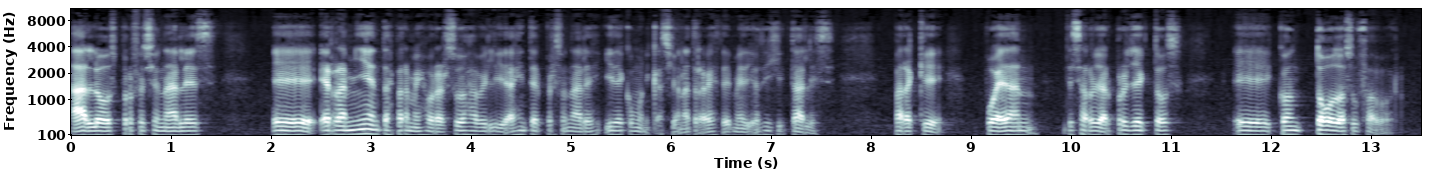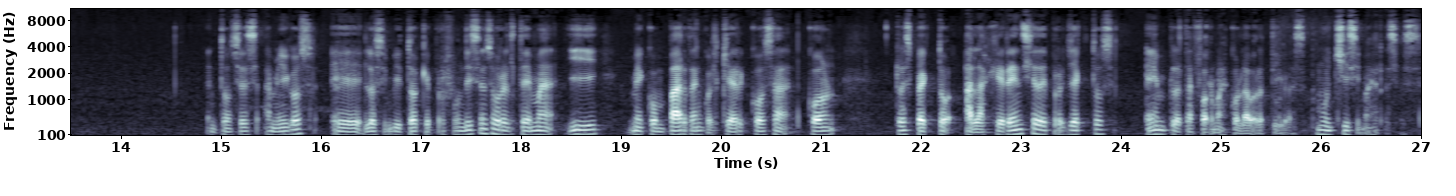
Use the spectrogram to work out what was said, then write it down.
a los profesionales eh, herramientas para mejorar sus habilidades interpersonales y de comunicación a través de medios digitales, para que puedan desarrollar proyectos eh, con todo a su favor. Entonces, amigos, eh, los invito a que profundicen sobre el tema y me compartan cualquier cosa con respecto a la gerencia de proyectos en plataformas colaborativas. Muchísimas gracias.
